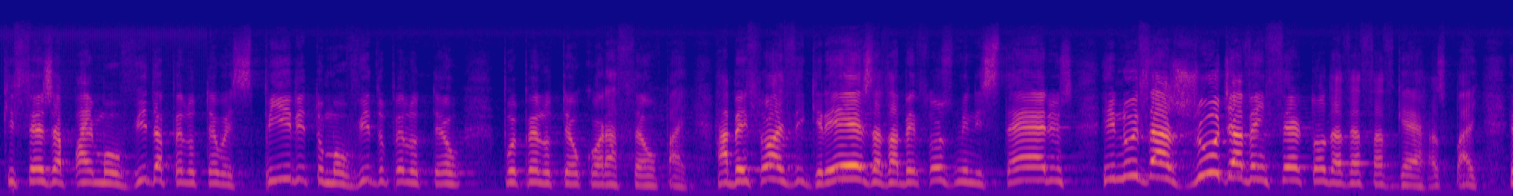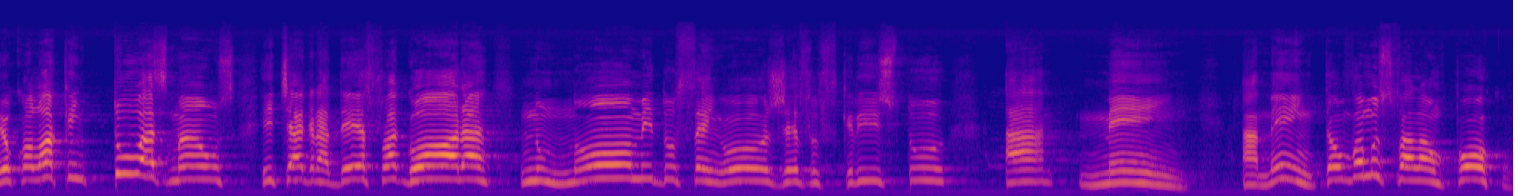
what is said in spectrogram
que seja, Pai, movida pelo teu espírito, movido pelo teu, por, pelo teu coração, Pai. Abençoa as igrejas, abençoa os ministérios e nos ajude a vencer todas essas guerras, Pai. Eu coloco em tuas mãos e te agradeço agora, no nome do Senhor Jesus Cristo. Amém. Amém? Então vamos falar um pouco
